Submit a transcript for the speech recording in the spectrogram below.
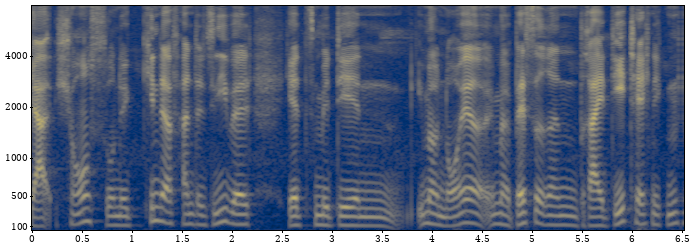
ja, Chance, so eine Kinderfantasiewelt jetzt mit den immer neuer, immer besseren 3D-Techniken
